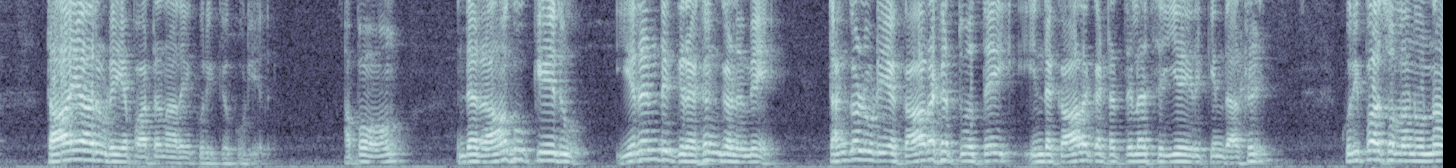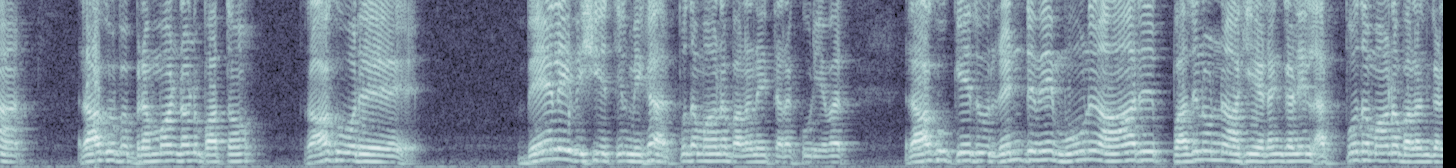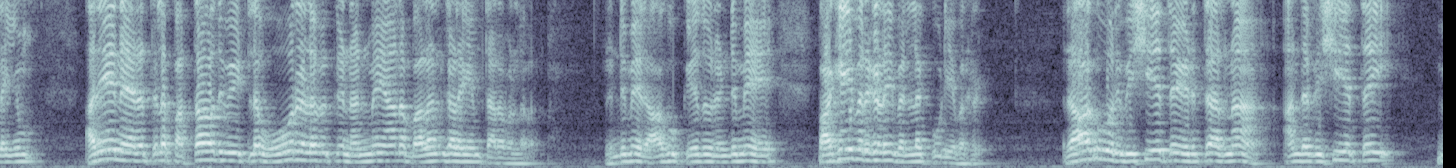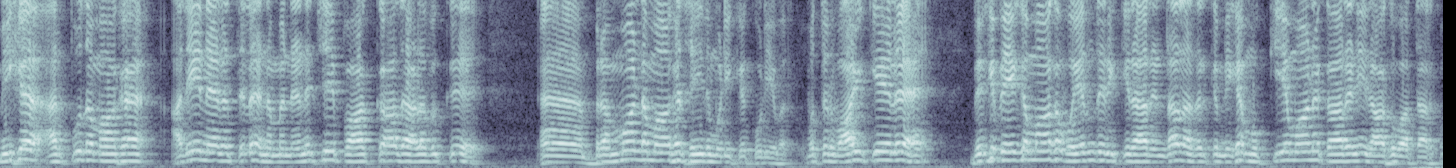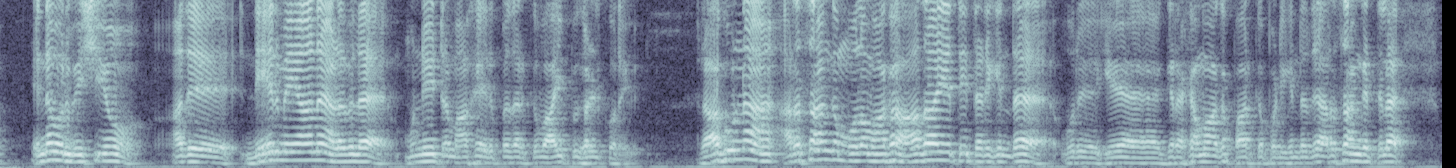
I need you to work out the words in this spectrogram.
தாயாருடைய பாட்டனாரை குறிக்கக்கூடியது. அப்போ இந்த ராகு கேது இரண்டு கிரகங்களுமே தங்களுடைய காரகத்துவத்தை இந்த காலகட்டத்தில் செய்ய இருக்கின்றார்கள். குறிப்பாக சொல்லணுன்னா ராகு இப்போ பிரம்மாண்டம்னு பார்த்தோம். ராகு ஒரு வேலை விஷயத்தில் மிக அற்புதமான பலனை தரக்கூடியவர். ராகு கேது ரெண்டுமே மூணு ஆறு பதினொன்று ஆகிய இடங்களில் அற்புதமான பலன்களையும் அதே நேரத்தில் பத்தாவது வீட்டில் ஓரளவுக்கு நன்மையான பலன்களையும் தரவல்லவர். ரெண்டுமே ராகு கேது ரெண்டுமே பகைவர்களை வெல்லக்கூடியவர்கள். ராகு ஒரு விஷயத்தை எடுத்தார்னா அந்த விஷயத்தை மிக அற்புதமாக அதே நேரத்தில் நம்ம நினச்சே பார்க்காத அளவுக்கு பிரம்மாண்டமாக செய்து முடிக்கக்கூடியவர். ஒருத்தர் வாழ்க்கையில் வெகு வேகமாக உயர்ந்திருக்கிறார் என்றால் அதற்கு மிக முக்கியமான காரணி ராகுவாத்தான் இருக்கும். என்ன ஒரு விஷயம்? அது நேர்மையான அளவில் முன்னேற்றமாக இருப்பதற்கு வாய்ப்புகள் குறைவு. ராகுன்னா அரசாங்கம் மூலமாக ஆதாயத்தை தருகின்ற ஒரு கிரகமாக பார்க்கப்படுகின்றது. அரசாங்கத்தில்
